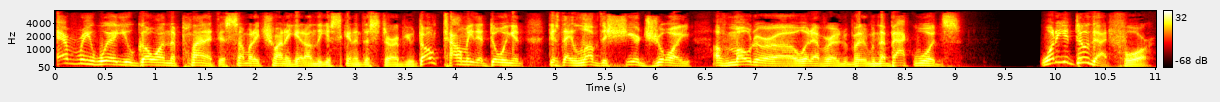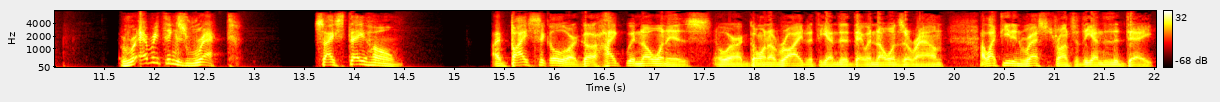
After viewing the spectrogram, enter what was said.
Everywhere you go on the planet, there's somebody trying to get under your skin and disturb you. Don't tell me they're doing it because they love the sheer joy of motor or whatever in the backwoods. What do you do that for? Everything's wrecked. So I stay home. I bicycle or go hike where no one is, or go on a ride at the end of the day when no one's around. I like to eat in restaurants at the end of the day,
